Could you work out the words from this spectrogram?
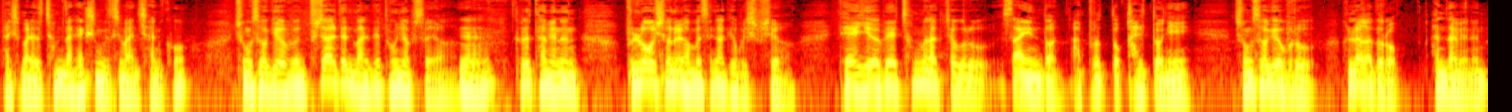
다시 말해서 첨단 핵심 기술이 많지 않고 중소기업은 투자할 데는 많은데 돈이 없어요. 예. 그렇다면은 블루오션을 한번 생각해 보십시오. 대기업에 천문학적으로 쌓인 돈, 앞으로 또 갈 돈이 중소기업으로 흘러가도록 한다면은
